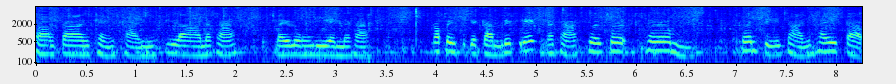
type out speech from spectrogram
ทำการแข่งขันกีฬานะคะ ในโรงเรียนนะคะ ก็เป็นกิจกรรมเล็กๆนะคะ เพื่อเพิ่มเพิ่มสีสันให้กับ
